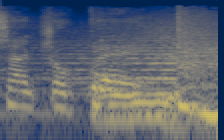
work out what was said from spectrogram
St. Tropez.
